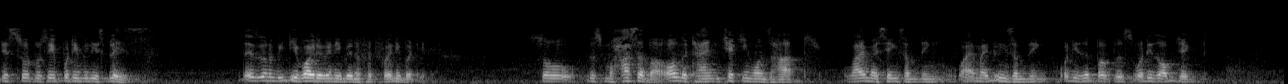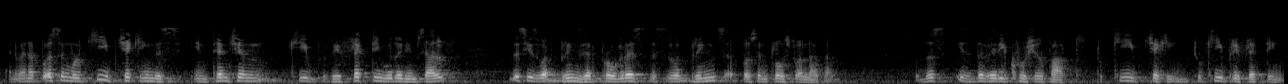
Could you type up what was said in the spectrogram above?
just so to say, put him in his place. So there's going to be devoid of any benefit for anybody. So this muhasaba, all the time checking one's heart. Why am I saying something? Why am I doing something? What is the purpose? What is the object? And when a person will keep checking this intention, keep reflecting within himself, this is what brings that progress, this is what brings a person close to Allah Ta'ala. So this is the very crucial part, to keep checking, to keep reflecting.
